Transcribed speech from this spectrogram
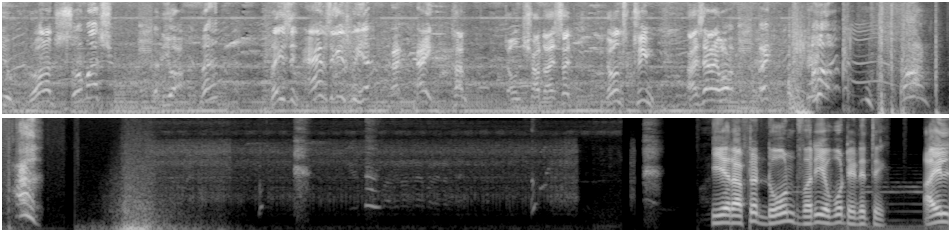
Have you grown up so much that you are huh? raising hands against me here? Hey, hey, come! Don't shout! I said, don't scream! I said I won't. Hey. Hereafter, don't worry about anything. I'll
